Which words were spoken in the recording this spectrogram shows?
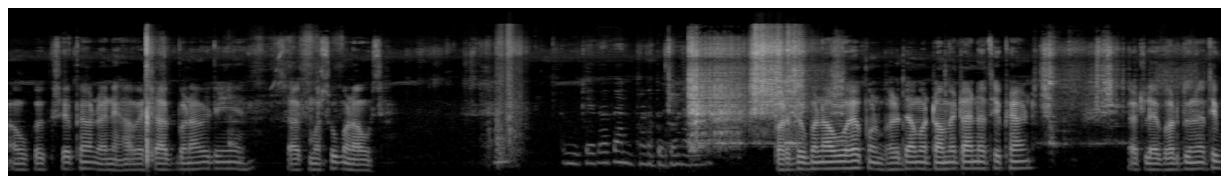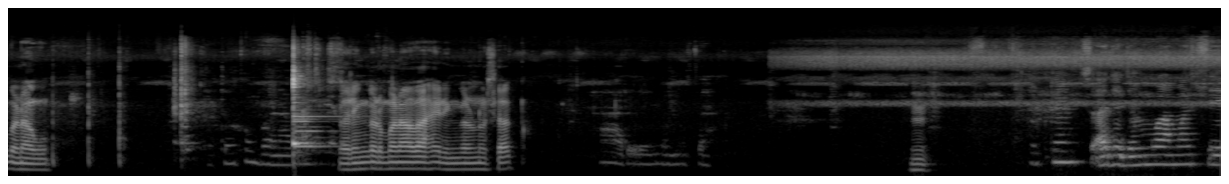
આવું કંઈક છે ફ્રેન્ડ અને હવે શાક બનાવી લઈએ. શાકમાં શું બનાવવું છે? ભરતું બનાવવા છે પણ ભરદામાં ટમેટા નથી ફ્રેન્ડ એટલે ભરદું નથી બનાવવું. રીંગણ બનાવવા છે રીંગણનું શાક? સારું રીંગણનું શાક. હમ. ફ્રેન્ડ્સ આજે જમવામાં છે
